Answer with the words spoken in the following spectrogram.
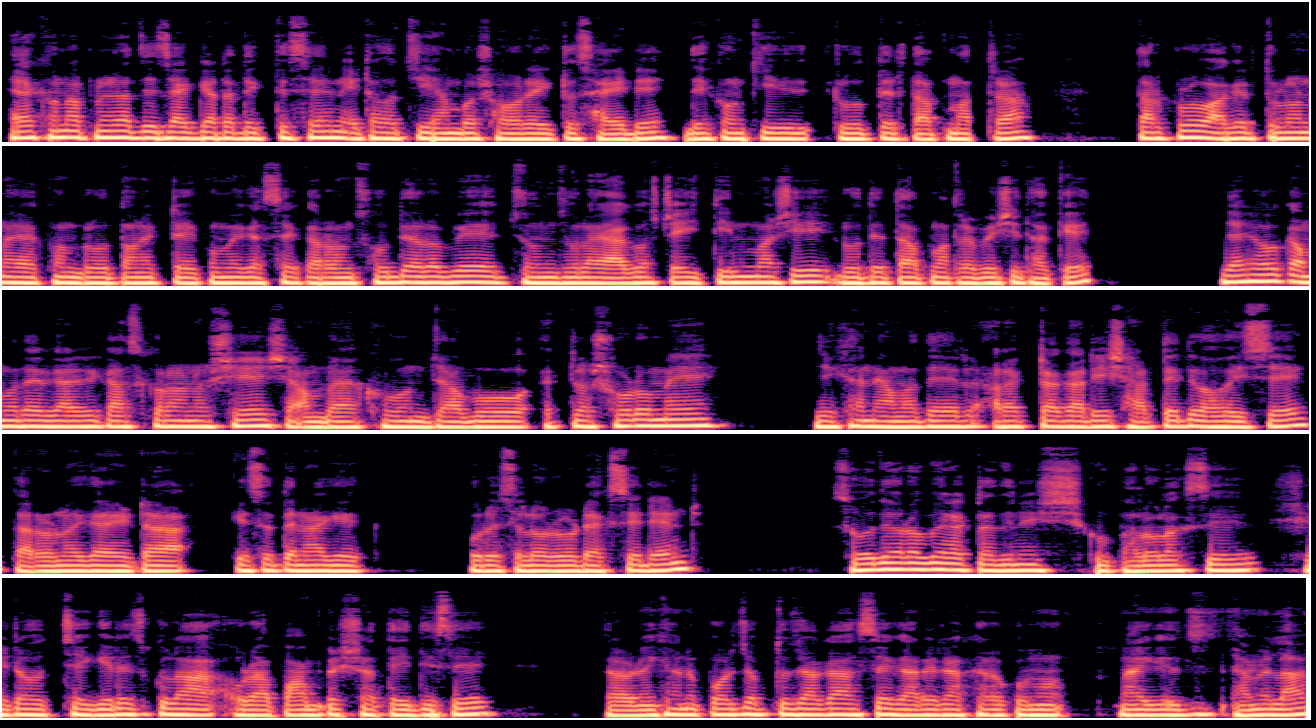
এখন আপনারা যে জায়গাটা দেখতেছেন, এটা হচ্ছে ইয়াম্বা শহরের একটু সাইডে। দেখুন কি রোদের তাপমাত্রা। তারপরও আগের তুলনায় এখন রোদ অনেকটাই কমে গেছে, কারণ সৌদি আরবে জুন, জুলাই, আগস্ট এই তিন মাসই রোদের তাপমাত্রা বেশি থাকে। যাই হোক আমাদের গাড়ির কাজ করানো শেষ। আমরা এখন যাব একটা শোরুমে, যেখানে আমাদের আরেকটা গাড়ি সারতে দেওয়া হয়েছে, কারণ ওই গাড়িটা কিছুদিন আগে করেছিল রোড অ্যাক্সিডেন্ট। সৌদি আরবের একটা জিনিস খুব ভালো লাগছে, সেটা হচ্ছে গ্যারেজগুলা ওরা পাম্পের সাথেই দিছে, কারণ এখানে পর্যাপ্ত জায়গা আছে, গাড়ি রাখার কোনো নাই ঝামেলা।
